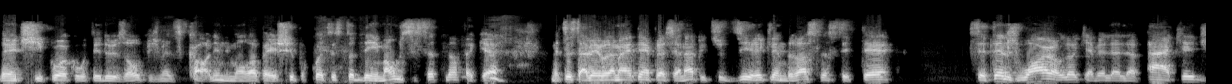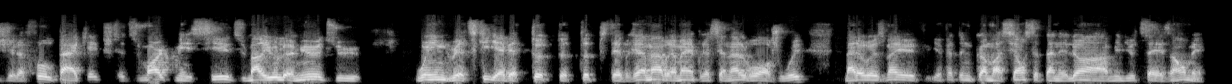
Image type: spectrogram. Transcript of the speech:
d'un Chico à côté d'eux autres, puis je me dis, Colin, ils m'ont repêché. Pourquoi, tu sais, c'est tout des monstres ici, là? Fait que, mais tu sais, ça avait vraiment été impressionnant. Puis tu te dis, Eric Lindros, là, c'était, c'était le joueur, là, qui avait le, package, le full package. C'était du Marc Messier, du Mario Lemieux, du Wayne Gretzky. Il y avait tout, tout, tout. C'était vraiment, vraiment impressionnant de le voir jouer. Malheureusement, il a fait une commotion cette année-là en milieu de saison, mais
